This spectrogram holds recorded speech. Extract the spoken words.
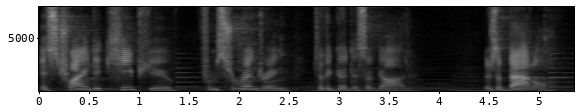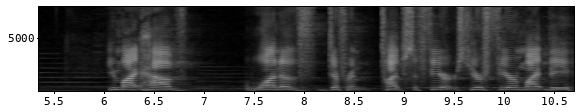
is trying to keep you from surrendering to the goodness of God. There's a battle. You might have one of different types of fears. Your fear might be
